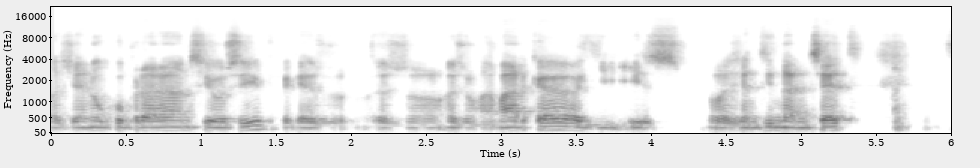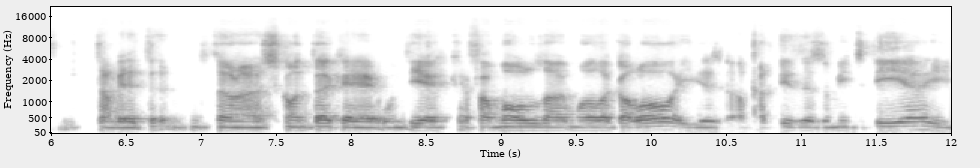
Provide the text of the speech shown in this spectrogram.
la gent ho compraran sí o sí, perquè és, és, és una marca i, i és, la gent tindran set. També te te dones compte que un dia que fa molt de, molt de calor i és, el partit és a migdia i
